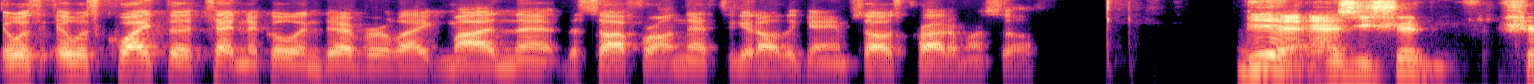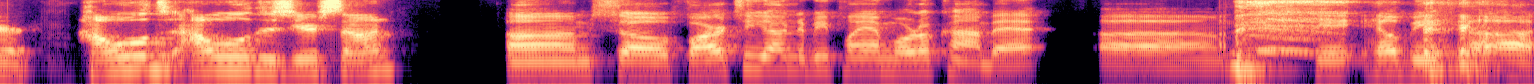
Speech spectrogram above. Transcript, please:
it was it was quite the technical endeavor, like modding that the software on that to get all the games. So I was proud of myself. yeah, as you should be for sure. How old? How old is your son? Um, so far too young to be playing Mortal Kombat. Um, he, he'll be uh,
